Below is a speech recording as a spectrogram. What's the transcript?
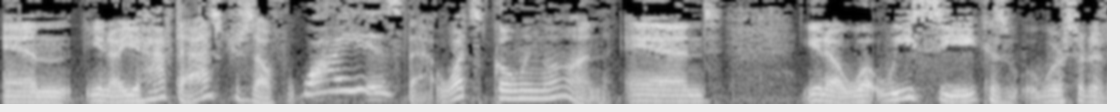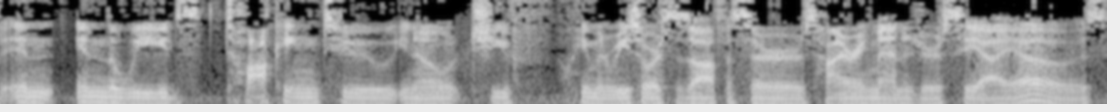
And, you know, you have to ask yourself, why is that? What's going on? And, you know, what we see, because we're sort of in, in the weeds talking to, you know, chief human resources officers, hiring managers, CIOs,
